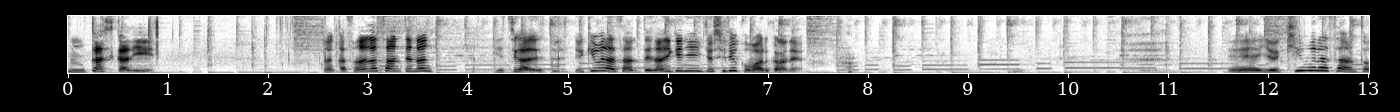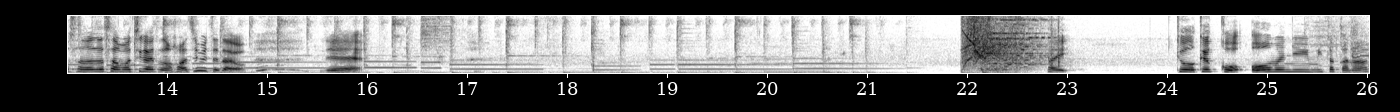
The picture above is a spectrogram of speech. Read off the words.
うん。確かに。なんか真田さんってなんいや違う。雪村さんって何気に女子力もあるからね。えー、雪村さんと真田さん間違えたの初めてだよ。ねえ今日結構多めに見たかな。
